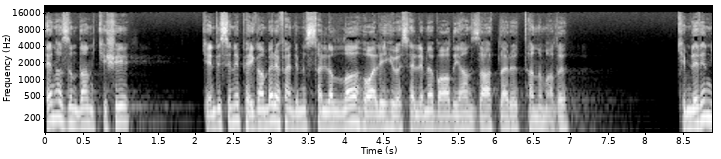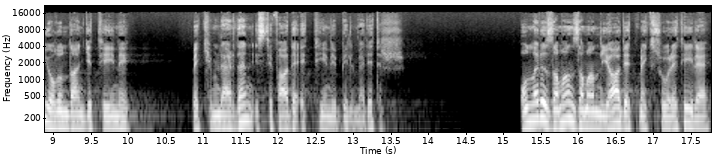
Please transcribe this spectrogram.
En azından kişi kendisini Peygamber Efendimiz sallallahu aleyhi ve selleme bağlayan zatları tanımalı, kimlerin yolundan gittiğini ve kimlerden istifade ettiğini bilmelidir. Onları zaman zaman yad etmek suretiyle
